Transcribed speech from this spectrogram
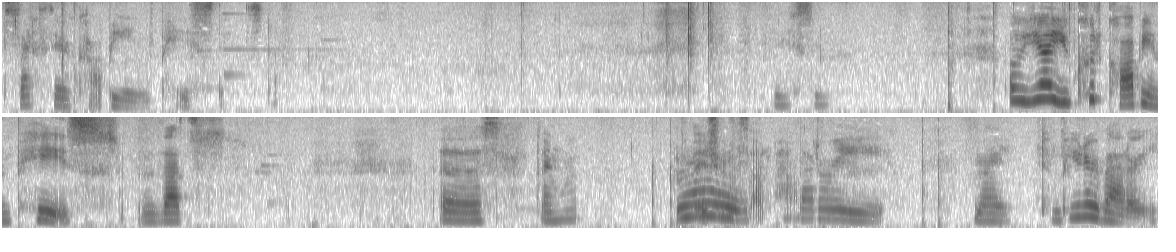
It's like they're copying and pasting stuff. Mason. Oh yeah, you could copy and paste. That's a thing that I should Oh, have thought about. battery. My computer battery.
